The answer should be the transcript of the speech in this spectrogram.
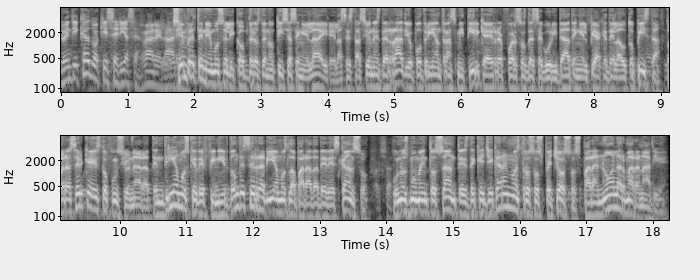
Lo indicado aquí sería cerrar el área. Siempre tenemos helicópteros de noticias en el aire. Las estaciones de radio podrían transmitir que hay refuerzos de seguridad en el peaje de la autopista. Para hacer que esto funcionara, tendríamos que definir dónde cerraríamos la parada de descanso, unos momentos antes de que llegaran nuestros sospechosos, para no alarmar a nadie.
